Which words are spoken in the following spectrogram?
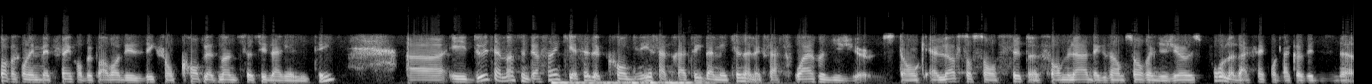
pas parce qu'on est médecin qu'on peut pas avoir des idées qui sont complètement dissociées de la réalité. Euh, et deuxièmement, c'est une personne qui essaie de combiner sa pratique de la médecine avec sa foi religieuse. Donc, elle offre sur son site un formulaire d'exemption religieuse pour le vaccin contre la COVID-19.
